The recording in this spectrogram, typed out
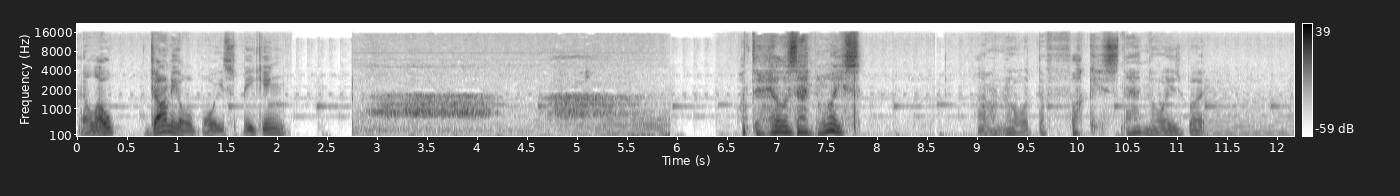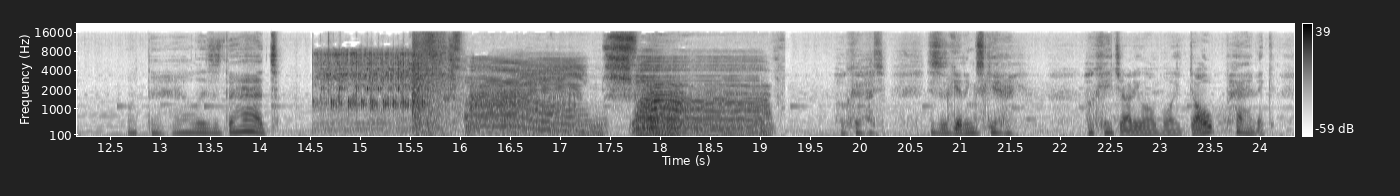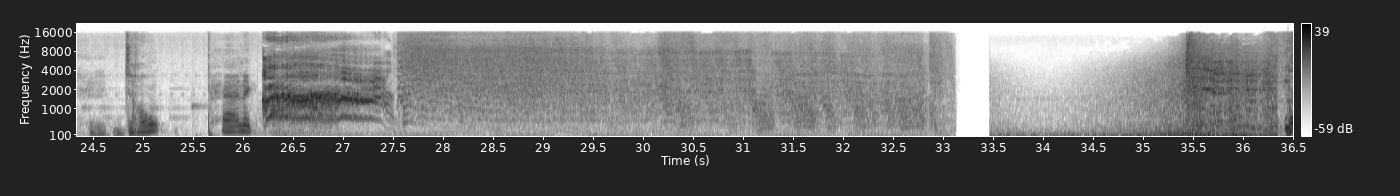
Hello? Johnny old boy speaking. What the hell is that noise? I don't know what the fuck is that noise, but... What the hell is that? Oh god, this is getting scary. Okay, Johnny old boy, don't panic. Don't panic. Ah!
